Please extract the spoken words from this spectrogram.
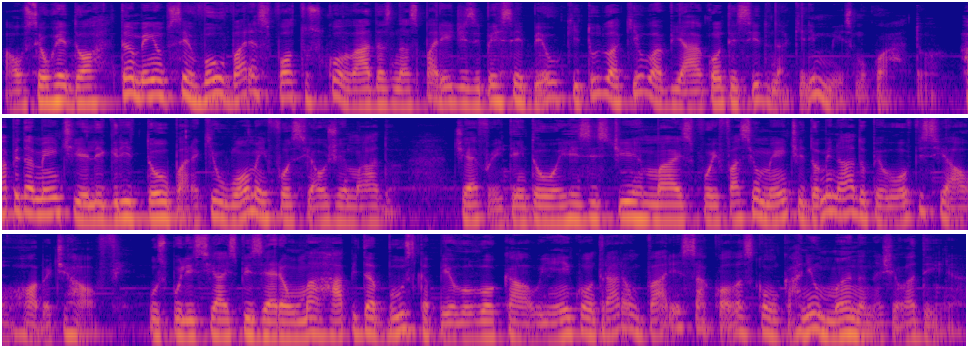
Ao seu redor, também observou várias fotos coladas nas paredes e percebeu que tudo aquilo havia acontecido naquele mesmo quarto. Rapidamente, ele gritou para que o homem fosse algemado. Jeffrey tentou resistir, mas foi facilmente dominado pelo oficial Robert Ralph. Os policiais fizeram uma rápida busca pelo local e encontraram várias sacolas com carne humana na geladeira.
